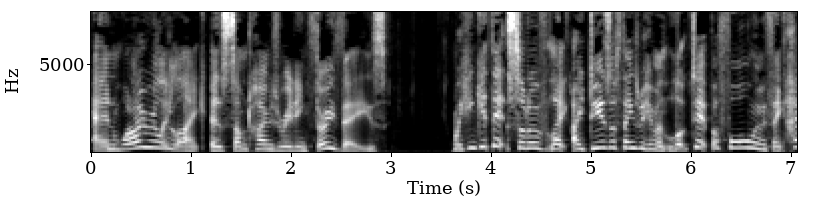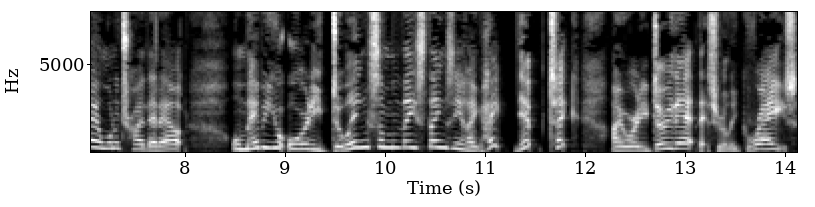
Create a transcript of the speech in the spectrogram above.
And what I really like is sometimes reading through these we can get that sort of like ideas of things we haven't looked at before when we think, hey, I want to try that out. Or maybe you're already doing some of these things and you're like, hey, yep, tick, I already do that. That's really great.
